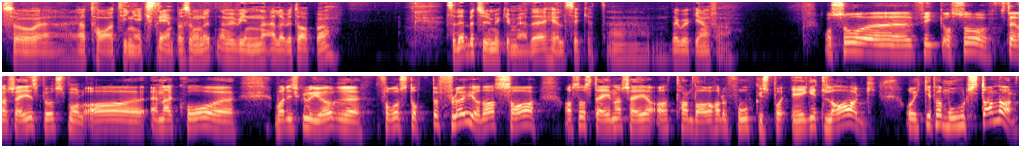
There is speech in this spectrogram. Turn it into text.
Så jeg tar ting ekstremt personlig når vi vinner eller vi taper. Så det betyr mye mer, det er helt säkert. Eh, Det går ikke igjen for. Og så eh, fikk også Steinar Skeie spørsmål av NRK eh, hva de skulle gjøre for å stoppe Fløy. og Da sa altså Steinar Skeie at han bare hadde fokus på eget lag, og ikke på motstanderen.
